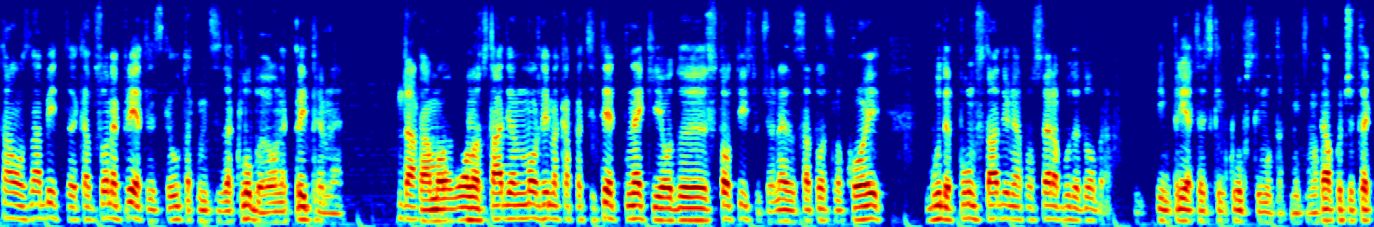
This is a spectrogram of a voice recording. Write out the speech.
tamo zna biti, kad su one prijateljske utakmice za klubove, one pripremne, da. Tamo ono, stadion možda ima kapacitet neki od 100 tisuća, ne znam sad točno koji, bude pun stadion i atmosfera bude dobra tim prijateljskim klubskim utakmicama. Kako će tek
